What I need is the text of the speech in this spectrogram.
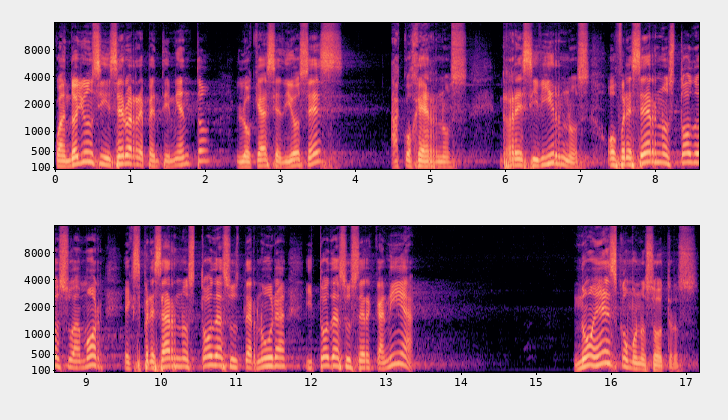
cuando hay un sincero arrepentimiento, lo que hace Dios es acogernos, recibirnos, ofrecernos todo su amor, expresarnos toda su ternura y toda su cercanía. No es como nosotros.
